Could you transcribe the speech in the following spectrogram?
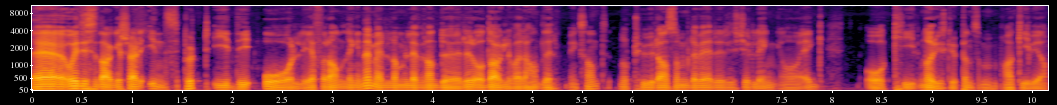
Uh, og i disse dager så er det innspurt i de årlige forhandlingene mellom leverandører og dagligvarehandler. Ikke sant? Nortura som leverer kylling og egg, og Kiwi, Norgesgruppen som har Kiwi. Ja.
